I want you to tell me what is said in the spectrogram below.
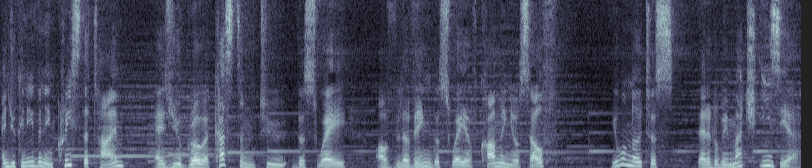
and you can even increase the time as you grow accustomed to this way of living, this way of calming yourself, you will notice that it'll be much easier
